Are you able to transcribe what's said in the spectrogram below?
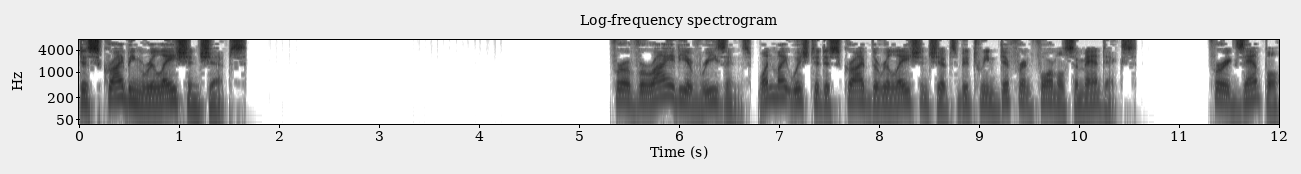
Describing relationships For a variety of reasons, one might wish to describe the relationships between different formal semantics. For example,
